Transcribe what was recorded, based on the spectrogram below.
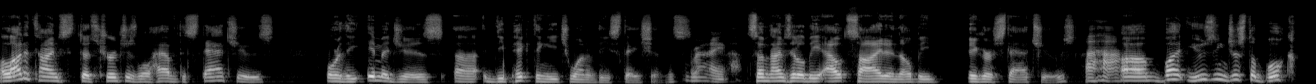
A lot of times, the churches will have the statues or the images uh, depicting each one of these stations. Right. Sometimes it'll be outside and there'll be bigger statues. Uh huh. Um, but using just a book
